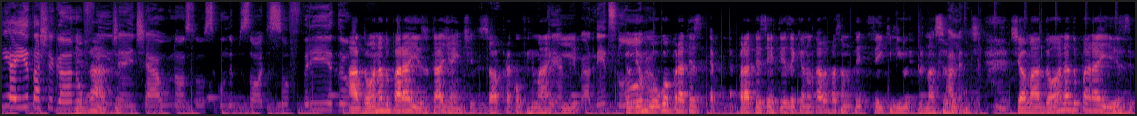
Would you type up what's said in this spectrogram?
E aí tá chegando ao Exato. fim, gente, ao nosso segundo episódio sofrido. A dona do paraíso, tá, gente? Só pra confirmar Que, aqui. Eu dei Lohan. Google pra ter, é, pra ter certeza que eu não tava passando fake news pros nossos Ale- ouvintes. Chama a Dona do Paraíso,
